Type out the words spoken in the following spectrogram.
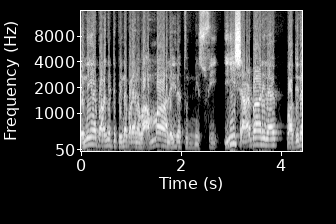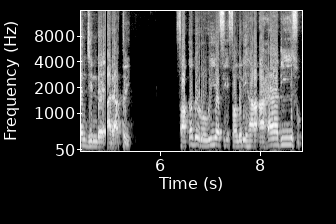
എന്നിങ്ങനെ പറഞ്ഞിട്ട് പിന്നെ പറയണവ അമ്മ ലൈലത്തു നിസ്ഫി. ഈ ഷാബാനിലെ പതിനഞ്ചിന്റെ ആ രാത്രി ഫഖദ് റുവിയ ഫി ഫദ്ലിഹ അഹാദീസു.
